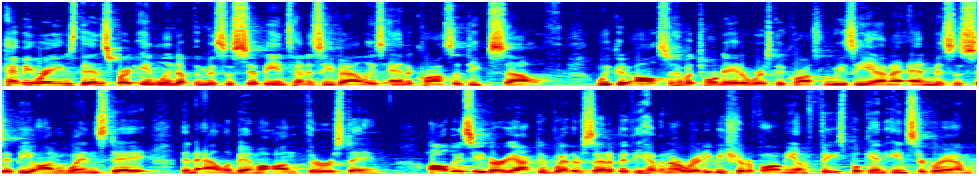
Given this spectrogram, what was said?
Heavy rains then spread inland up the Mississippi and Tennessee valleys and across the deep south. We could also have a tornado risk across Louisiana and Mississippi on Wednesday, then Alabama on Thursday. Obviously, a very active weather setup. If you haven't already, be sure to follow me on Facebook and Instagram.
